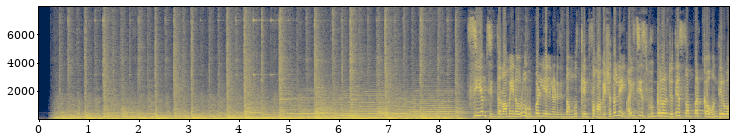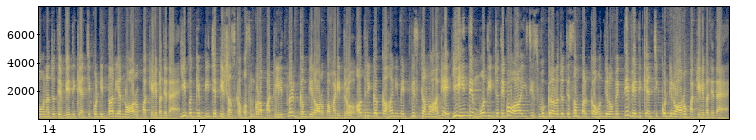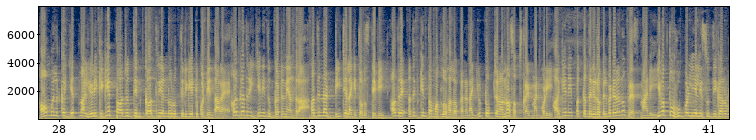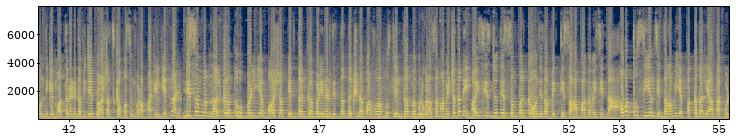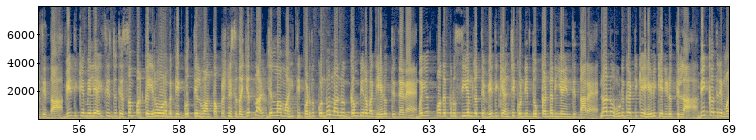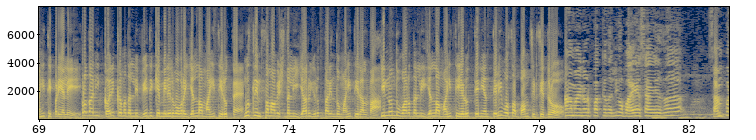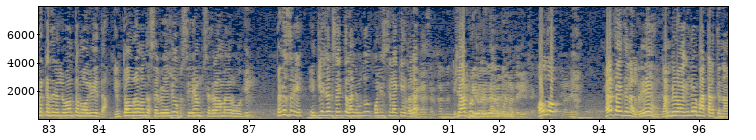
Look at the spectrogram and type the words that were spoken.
ಸಿಎಂ ಸಿದ್ದರಾಮಯ್ಯನವರು ಹುಬ್ಬಳ್ಳಿಯಲ್ಲಿ ನಡೆದಿದ್ದ ಮುಸ್ಲಿಂ ಸಮಾವೇಶದಲ್ಲಿ ಐಸಿಸ್ ಉಗ್ರರ ಜೊತೆ ಸಂಪರ್ಕ ಹೊಂದಿರುವವನ ಜೊತೆ ವೇದಿಕೆ ಹಂಚಿಕೊಂಡಿದ್ದಾರೆ ಅನ್ನೋ ಆರೋಪ ಕೇಳಿಬಂದಿದೆ. ಈ ಬಗ್ಗೆ ಬಿಜೆಪಿ ಶಾಸಕ ಬಸನಗೌಡ ಪಾಟೀಲ್ ಯತ್ನಾಳ್ ಗಂಭೀರ ಆರೋಪ ಮಾಡಿದ್ರು. ಆದ್ರೀಗ ಕಹಾನಿ ಮೇ ಟ್ವಿಸ್ಟ್ ಅನ್ನೋ ಹಾಗೆ ಈ ಹಿಂದೆ ಮೋದಿ ಜೊತೆಗೂ ಆ ಐಸಿಸ್ ಉಗ್ರರ ಜೊತೆ ಸಂಪರ್ಕ ಹೊಂದಿರೋ ವ್ಯಕ್ತಿ ವೇದಿಕೆ ಹಂಚಿಕೊಂಡಿರುವ ಆರೋಪ ಕೇಳಿಬಂದಿದೆ. ಆ ಮೂಲಕ ಯತ್ನಾಳ್ ಹೇಳಿಕೆಗೆ ತಾಜುದ್ದೀನ್ ಖಾದ್ರಿ ಅನ್ನೋರು ತಿರುಗೇಟು ಕೊಟ್ಟಿದ್ದಾರೆ. ಹಾಗಾದ್ರೆ ಏನಿದು ಘಟನೆ ಅಂದ್ರ? ಅದನ್ನ ಡೀಟೇಲ್ ಆಗಿ ತೋರಿಸ್ತೀವಿ. ಆದ್ರೆ ಅದಕ್ಕಿಂತ ಮೊದಲು ಹಲೋ ಕನ್ನಡ ಯೂಟ್ಯೂಬ್ ಚಾನಲ್ನ ಸಬ್ಸ್ಕ್ರೈಬ್ ಮಾಡ್ಕೊಳ್ಳಿ. ಹಾಗೇನೆ ಪಕ್ಕದಲ್ಲಿರೋ ಬೆಲ್ ಬಟನ್ ಅನ್ನು ಪ್ರೆಸ್ ಮಾಡಿ. ಇವತ್ತು ಹುಬ್ಬಳ್ಳಿಯಲ್ಲಿ ಸುದ್ದಿಗಾರರೊಂದಿಗೆ ಮಾತನಾಡಿದ ವಿಜಯಪುರ ಶಾಸಕ ಬಸನಗೌಡ ಪಾಟೀಲ್ ಯತ್ನಾಳ್, ಡಿಸೆಂಬರ್ ನಾಲ್ಕರಂದು ಹುಬ್ಬಳ್ಳಿಯ ಬಾಷಾ ಪೀರ್ ದರ್ಗಾ ಬಳಿ ನಡೆದಿದ್ದ ದಕ್ಷಿಣ ಭಾರತದ ಮುಸ್ಲಿಂ ಧರ್ಮಗುರುಗಳ ಸಮಾವೇಶದಲ್ಲಿ ಐಸಿಸ್ ಜೊತೆ ಸಂಪರ್ಕ ಹೊಂದಿದ ವ್ಯಕ್ತಿ ಸಹ ಭಾಗವಹಿಸಿದ್ದ. ಅವತ್ತು ಸಿಎಂ ಸಿದ್ದರಾಮಯ್ಯ ಪಕ್ಕದಲ್ಲಿ ಆತ ಕುಳಿತಿದ್ದ. ವೇದಿಕೆ ಮೇಲೆ ಐಸಿಸ್ ಜೊತೆ ಸಂಪರ್ಕ ಇರುವವನ ಬಗ್ಗೆ ಗೊತ್ತಿಲ್ವಾ ಅಂತ ಪ್ರಶ್ನಿಸಿದ ಯತ್ನಾಳ್, ಎಲ್ಲಾ ಮಾಹಿತಿ ಪಡೆದುಕೊಂಡು ನಾನು ಗಂಭೀರವಾಗಿ ಹೇಳುತ್ತಿದ್ದೇನೆ. ಭಯೋತ್ಪಾದಕರು ಸಿಎಂ ಜೊತೆ ವೇದಿಕೆ ಹಂಚಿಕೊಂಡಿದ್ದು ಖಂಡನೀಯ ಎಂದಿದ್ದಾರೆ. ನಾನು ಹುಡುಗಾಟಿಕೆ ಹೇಳಿಕೆ ನೀಡುತ್ತಿಲ್ಲ. ಬೇಕಾದ್ರೆ ಮಾಹಿತಿ ಪಡೆಯಲಿ. ಪ್ರಧಾನಿ ಕಾರ್ಯಕ್ರಮದಲ್ಲಿ ವೇದಿಕೆ ಮೇಲಿರುವವರ ಎಲ್ಲಾ ಮಾಹಿತಿ ಇರುತ್ತೆ. ಮುಸ್ಲಿಂ ಸಮಾವೇಶದಲ್ಲಿ ಯಾರು ಇರುತ್ತಾರೆಂದು ಮಾಹಿತಿ ಇರಲ್ವಾ? ಇನ್ನೊಂದು ವಾರದಲ್ಲಿ ಎಲ್ಲಾ ಮಾಹಿತಿ ಹೇಳುತ್ತೇನೆ ಅಂತೇಳಿ ಹೊಸ ಬಾಂಬ್ ಸಿಡಿಸಿದ್ರು. ರಾಮಾಯಣವ್ರ ಪಕ್ಕದಲ್ಲಿ ಒಬ್ಬ ಐಎಸ್ಐದ ಎಸ್ ಐದ ಸಂಪರ್ಕದಲ್ಲಿರುವಂತ ಮೌಲ್ಯ ಇದ್ದ. ಇಂಥವ್ರ ಒಂದು ಸಭೆಯಲ್ಲಿ ಒಬ್ಬ ಸಿಎಂ ಸಿದ್ದರಾಮಯ್ಯ ಅವರು ಹೋಗಿ ತೆಗಸ್ರಿ ಇಂಟೆಲಿಜೆನ್ಸ್ ಐತಲ್ಲ ನಿಮ್ದು ಪೊಲೀಸ್ ಇಲಾಖೆ ಇದಲ್ಲ? ಬಿಜಾಪುರ ಹೌದು. ಹೇಳ್ತಾ ಇದ್ದೀನಲ್ರಿ. ಗಂಭೀರವಾಗಿನೇ ಮಾತಾಡ್ತೀನ.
